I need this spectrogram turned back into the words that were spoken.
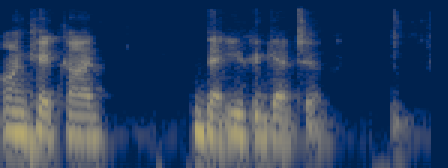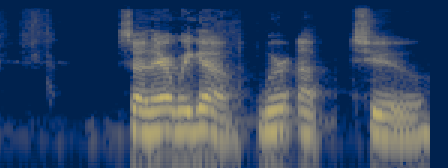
on Cape Cod that you could get to. So there we go. We're up to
